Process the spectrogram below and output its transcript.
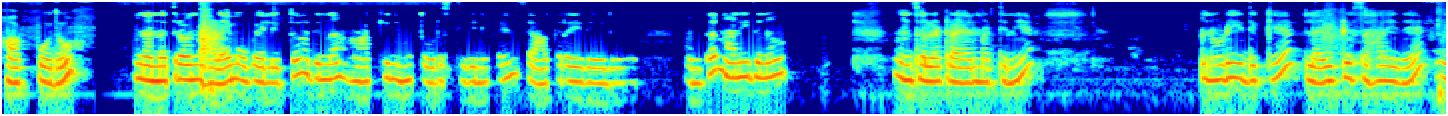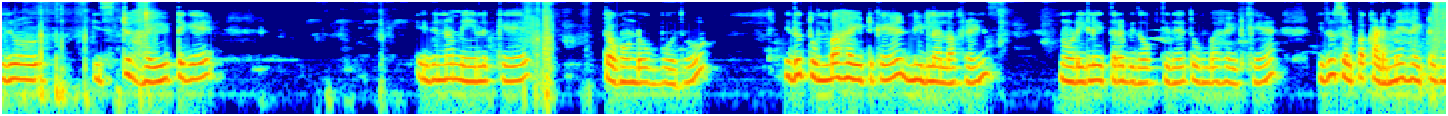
ಹಾಕ್ಬೋದು. ನನ್ನ ಹತ್ರ ಒಂದು ಹಳೆ ಮೊಬೈಲ್ ಇತ್ತು. ಅದನ್ನು ಹಾಕಿ ನಿಮಗೆ ತೋರಿಸ್ತಿದ್ದೀನಿ ಫ್ರೆಂಡ್ಸ್ ಯಾವ ಥರ ಇದೆ ಇದು ಅಂತ ನಾನು ಇದನ್ನು ಒಂದು ಸಲ ಟ್ರಯಲ್ ಮಾಡ್ತೀನಿ. ನೋಡಿ ಇದಕ್ಕೆ ಲೈಟು ಸಹ ಇದೆ. ಇದು ಇಷ್ಟು ಹೈಟ್ಗೆ ಇದನ್ನು ಮೇಲಕ್ಕೆ ತಗೊಂಡೋಗ್ಬೋದು ಇದು ತುಂಬ ಹೈಟ್ಗೆ ನಿಲ್ಲಲ್ಲ ಫ್ರೆಂಡ್ಸ್ ನೋಡಿ, ಇಲ್ಲಿ ಈ ಥರ ಬಿದ್ದೋಗ್ತಿದೆ ತುಂಬ ಹೈಟ್ಗೆ. ಇದು ಸ್ವಲ್ಪ ಕಡಿಮೆ ಹೈಟಿಗೆ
